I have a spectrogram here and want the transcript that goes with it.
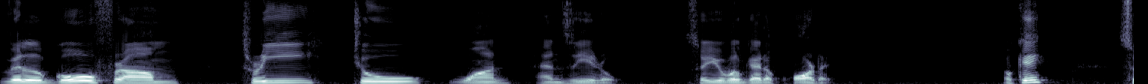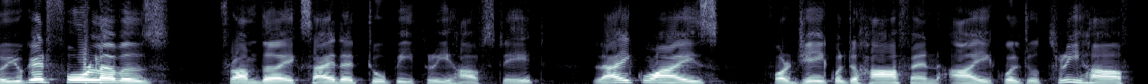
will go from 3 to 1 and 0. So, you will get a quartet. Okay. So, you get 4 levels from the excited 2 p 3 half state likewise for j equal to half and i equal to 3 half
